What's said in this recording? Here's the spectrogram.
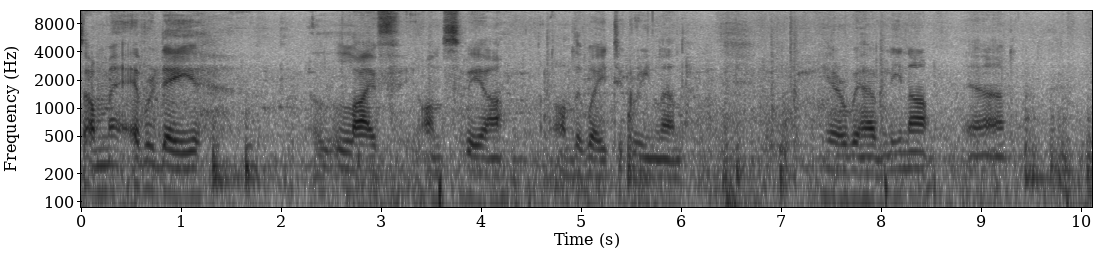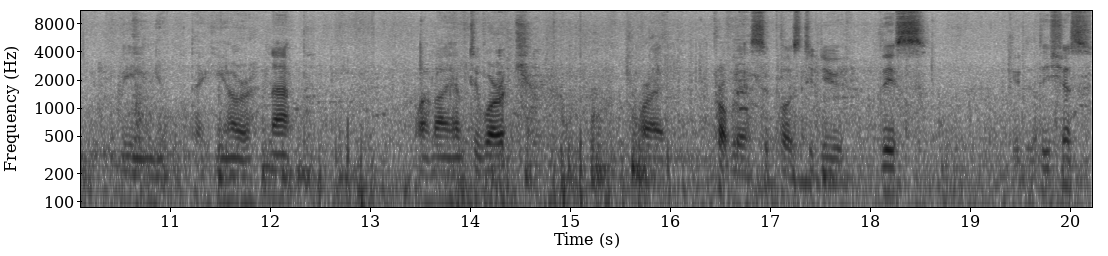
Some everyday life on Svea on the way to Greenland. Here we have Lina uh, being taking her nap while I have to work or I probably supposed to do this do the dishes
